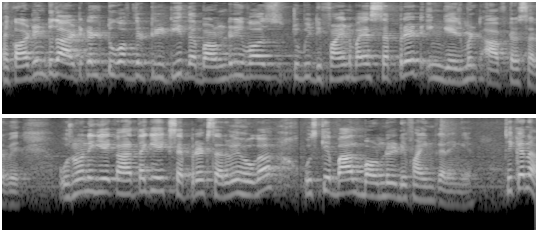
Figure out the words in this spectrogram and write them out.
According to the Article 2 of the treaty, the boundary was to be defined by a separate engagement after survey. उन्होंने ये कहा था कि एक सेपरेट सर्वे होगा उसके बाद बाउंड्री डिफाइन करेंगे। ठीक है ना?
